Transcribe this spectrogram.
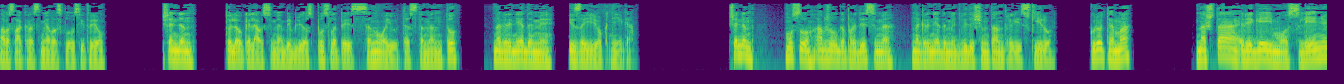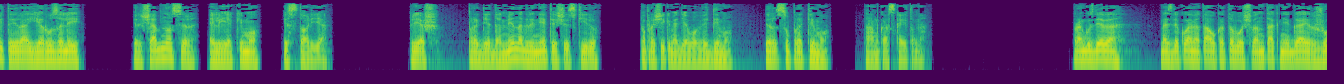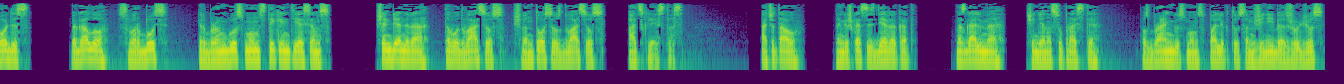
Labas vakaras, mielas klausytojų. Šiandien toliau keliausime Biblijos puslapiais Senuoju testamentu, nagrinėdami Izaijo knygą. Šiandien mūsų apžvalgą pradėsime nagrinėdami 22 skyrių, kurio tema - našta regėjimo slėniui, tai yra Jeruzaliai ir Šebnos ir Eliekimo istorija. Prieš pradėdami nagrinėti šį skyrių, Paprašykime Dievo vedimo ir supratimo tam, ką skaitome. Brangus Dieve, mes dėkojame tau, kad tavo šventa knyga ir žodis be galo svarbus ir brangus mums tikintiesiems šiandien yra tavo dvasios, šventosios dvasios atskleistas. Ačiū tau, dangiškasis Dieve, kad mes galime šiandieną suprasti tos brangius mums paliktus amžinybės žodžius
